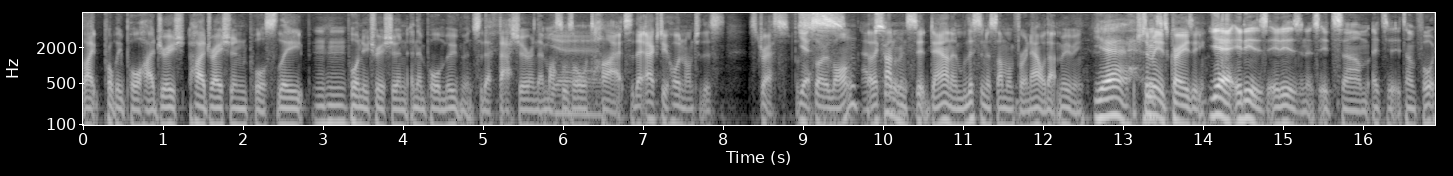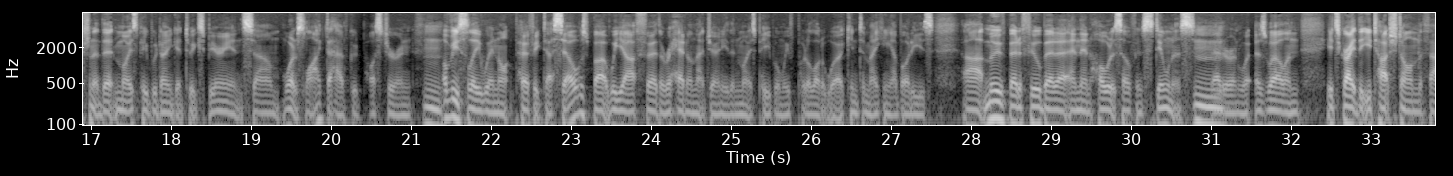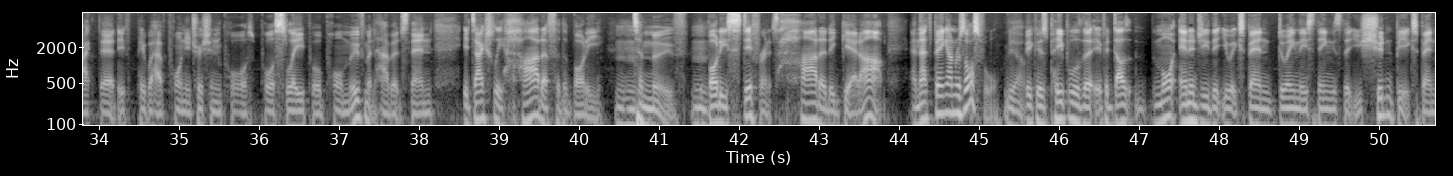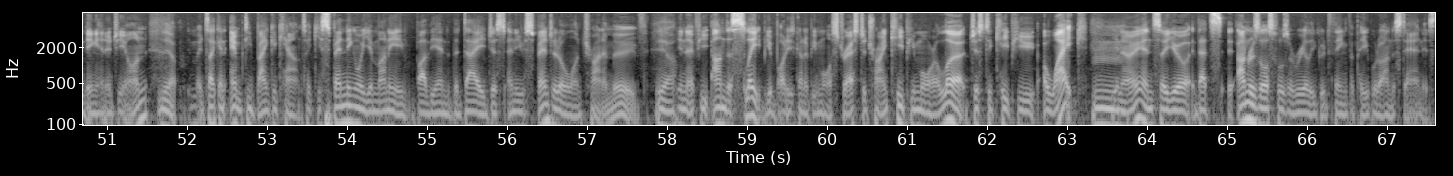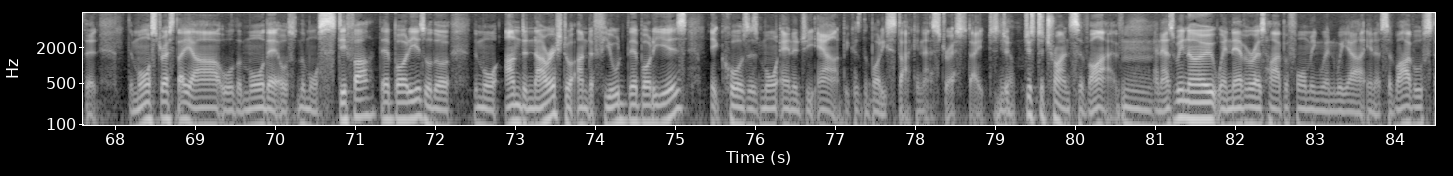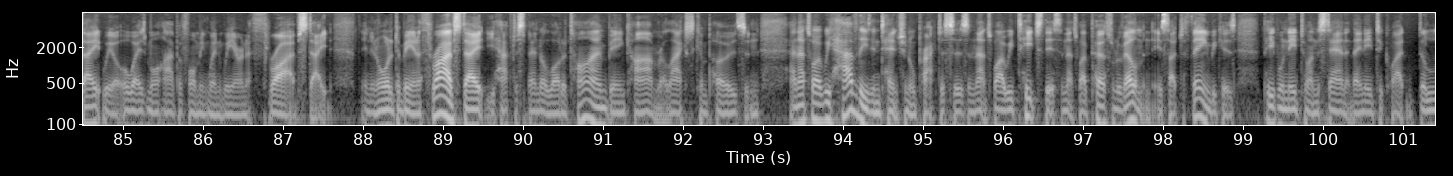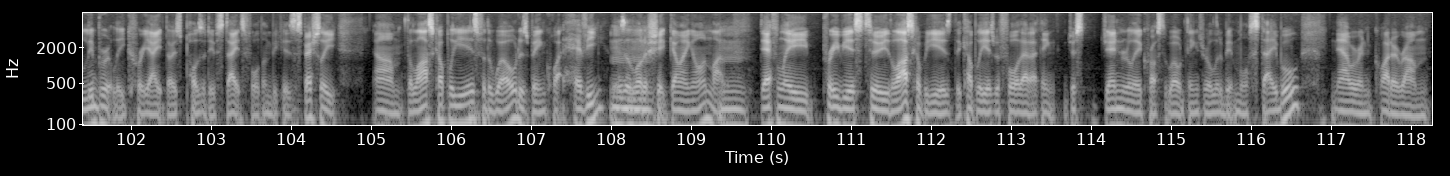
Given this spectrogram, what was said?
like probably poor hydration, hydration poor sleep, mm-hmm. poor nutrition, and then poor movement. So their fascia and their muscles are Yeah. all tight. So they're actually holding on to this stress for Yes, so long that they can't even sit down and listen to someone for an hour without moving. Yeah, Which to me is crazy. Yeah, it is. It is, and it's it's um it's it's unfortunate that most people don't get to experience um, what it's like to have good posture. And Mm. obviously, we're not perfect ourselves, but we are further ahead on that journey than most people. And we've put a lot of work into making our bodies uh, move better, feel better, and then hold itself in stillness Mm. better and w- as well. And it's great that you touched on the fact that if people have poor nutrition, poor poor sleep, or poor movement habits, then it's actually harder for the body Mm-hmm. to move. Mm. The body's stiffer and it's harder to get up. And that's being unresourceful. Yeah. Because people that if it does the more energy that you expend doing these things that you shouldn't be expending energy on, Yep. it's like an empty bank account. It's like you're spending all your money by the end of the day just and you've spent it all on trying to move. Yeah. You know, if you undersleep, your body's going to be more stressed to try and keep you more alert just to keep you awake. Mm. You know, and so you're that's unresourceful is a really good thing for people to understand is that the more stressed they are or the more they're or the more stiffer their body is or the the more undernourished or underfueled their body is, it causes more energy out because the body's stuck in that stress state just, to, just to try and survive. Mm. And as we know, we're never as high performing when we are in a survival state. We are always more high performing when we are in a thrive state. And in order to be in a thrive state, you have to spend a lot of time being calm, relaxed, composed, and and that's why we have these intentional practices, and that's why we teach this, and that's why personal development is such a thing because people need to understand that they need to quite deliberately create those positive states for them because especially um, the last couple of years for the world has been quite heavy. There's a lot of shit going on. Like definitely previous to the last couple of years, the couple of years before that, I think just generally across the world things were a little bit more stable. Now we're in quite a um,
